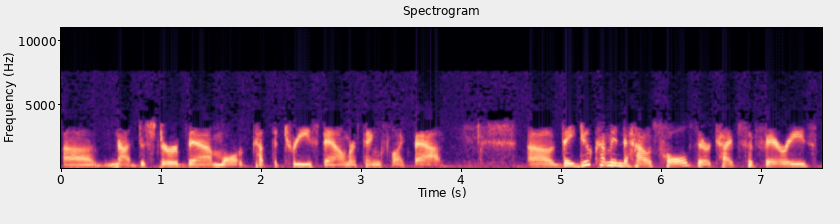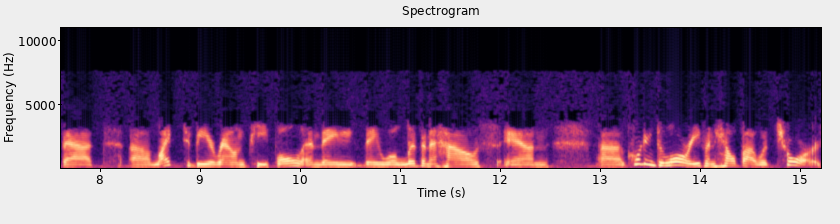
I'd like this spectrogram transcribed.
uh, not disturb them or cut the trees down or things like that. Uh, they do come into households. There are types of fairies that uh, like to be around people, and they they will live in a house and uh, according to Laura, even help out with chores.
